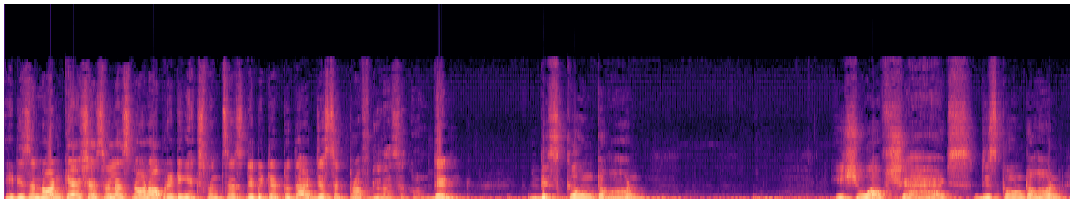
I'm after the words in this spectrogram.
It is a non-cash as well as non-operating expenses debited to the adjusted profit loss account. Then discount on issue of shares, discount on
